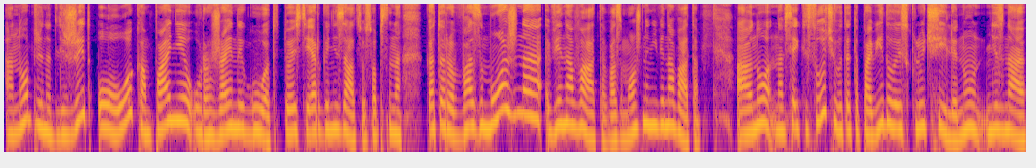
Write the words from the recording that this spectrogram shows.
оно принадлежит ООО компании «Урожайный год», то есть и организацию, собственно, которая, возможно, виновата, возможно, не виновата. А, но на всякий случай вот это повидло исключили. Ну, не знаю,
